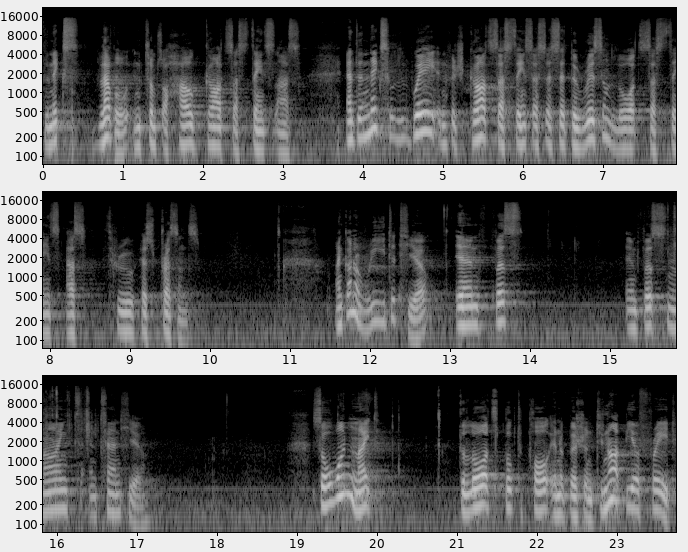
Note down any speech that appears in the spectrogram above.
the next level in terms of how God sustains us. And the next way in which God sustains us is that the risen Lord sustains us through his presence. I'm going to read it here in verse, in verse 9 and 10 here. So one night, the Lord spoke to Paul in a vision Do not be afraid.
